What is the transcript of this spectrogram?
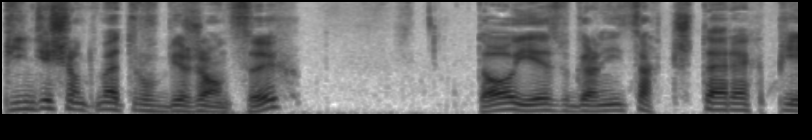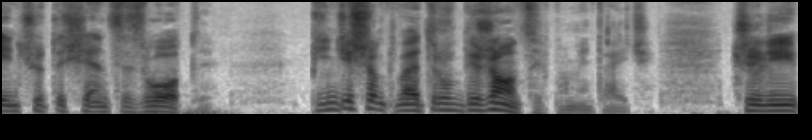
50 metrów bieżących to jest w granicach 4-5 tysięcy złotych. 50 metrów bieżących, pamiętajcie. Czyli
